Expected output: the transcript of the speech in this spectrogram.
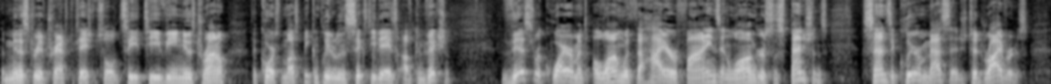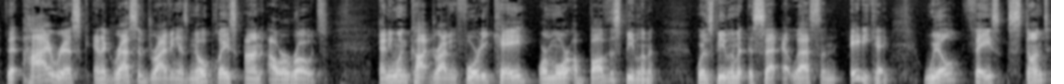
The Ministry of Transportation told CTV News Toronto the course must be completed within 60 days of conviction. This requirement, along with the higher fines and longer suspensions, sends a clear message to drivers that high risk and aggressive driving has no place on our roads. Anyone caught driving 40K or more above the speed limit, where the speed limit is set at less than 80K, will face stunt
